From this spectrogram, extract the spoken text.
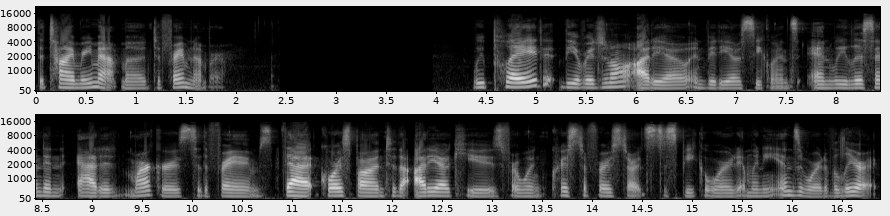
the time remap mode to frame number. We played the original audio and video sequence and we listened and added markers to the frames that correspond to the audio cues for when Christopher starts to speak a word and when he ends a word of a lyric.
